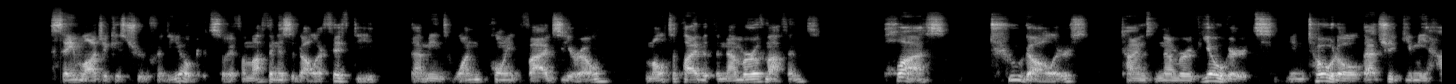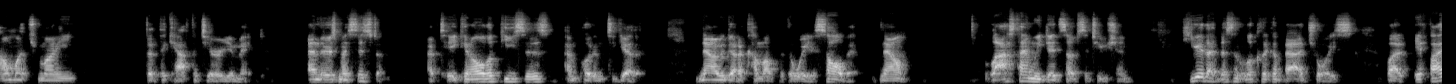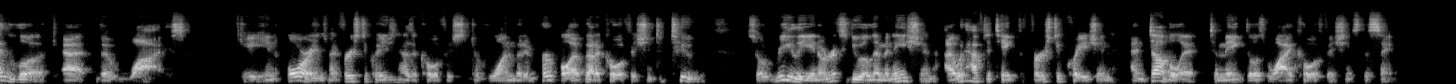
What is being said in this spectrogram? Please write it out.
Same logic is true for the yogurt. So if a muffin is $1.50, that means 1.50 multiplied with the number of muffins plus $2 times the number of yogurts in total, that should give me how much money that the cafeteria made. And there's my system. I've taken all the pieces and put them together. Now we've got to come up with a way to solve it. Now, last time we did substitution, here that doesn't look like a bad choice, but if I look at the y's, okay, in orange, my first equation has a coefficient of 1, but in purple, I've got a coefficient of 2. So really, in order to do elimination, I would have to take the first equation and double it to make those y coefficients the same.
